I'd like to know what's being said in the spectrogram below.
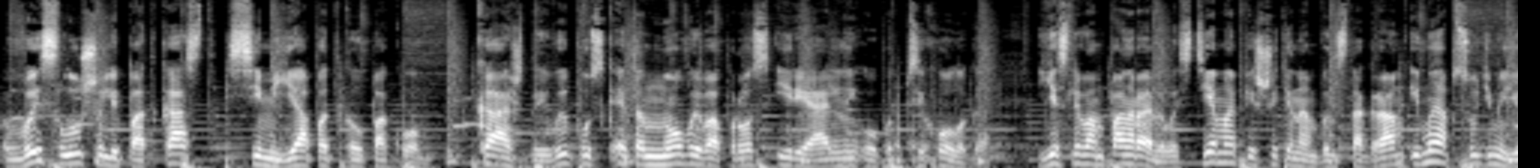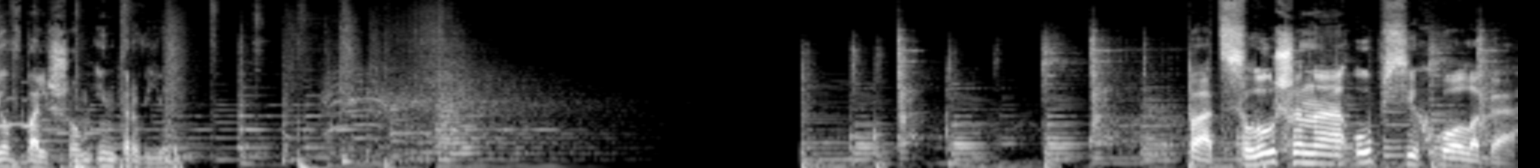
Вы слушали подкаст «Семья под колпаком». Каждый выпуск – это новый вопрос и реальный опыт психолога. Если вам понравилась тема, пишите нам в Инстаграм, и мы обсудим ее в большом интервью. Подслушано у психолога.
